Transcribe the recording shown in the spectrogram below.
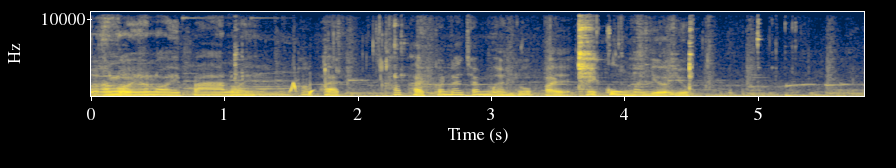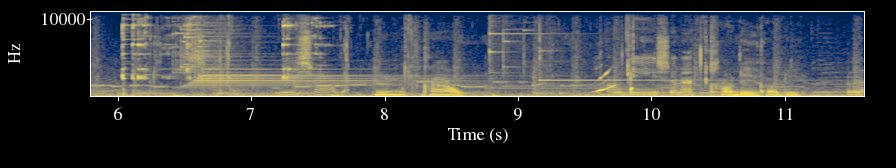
สดๆ อร่อยอร่อยปลาอร่อยข้าวผัดข้าวผัดก็น่าจะเหมือนทั่วไปให้กุ้งมาเยอะอยู่ นี่ชอบอะอืมข้าวเข้าดีใช่ไหมข้าวดีข้าวดีเห็นไหม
